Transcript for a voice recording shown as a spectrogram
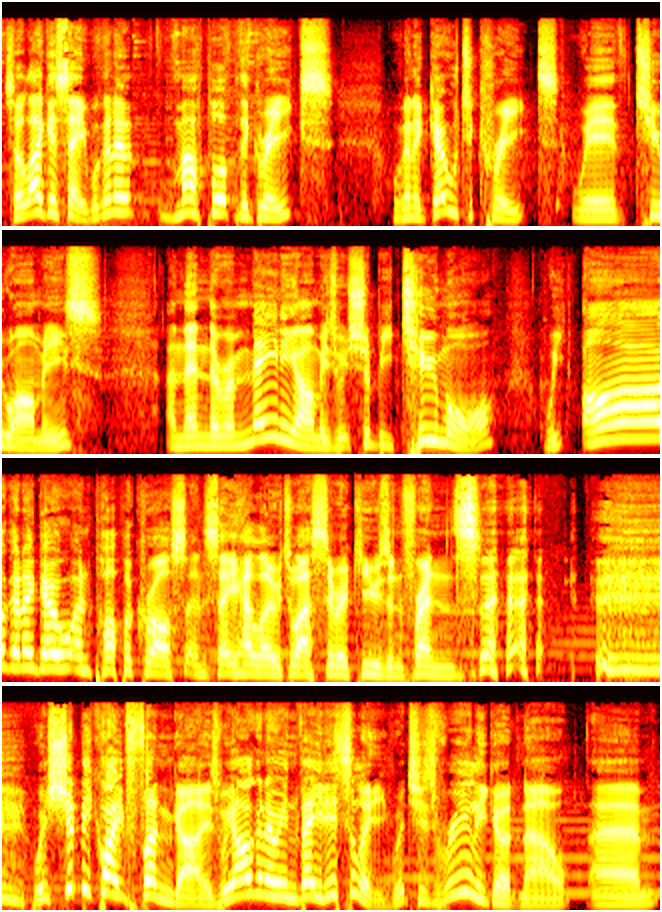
So, like I say, we're going to map up the Greeks. We're going to go to Crete with two armies. And then the remaining armies, which should be two more, we are going to go and pop across and say hello to our Syracusan friends. which should be quite fun, guys. We are going to invade Italy, which is really good now. Um,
